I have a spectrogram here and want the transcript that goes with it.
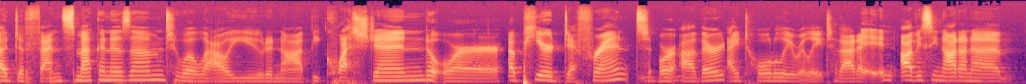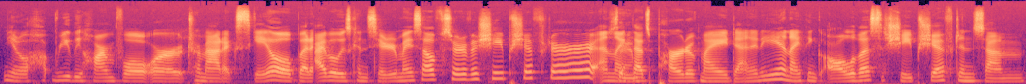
A defense mechanism to allow you to not be questioned or appear different mm-hmm. or other. I totally relate to that. And obviously not on a you know, really harmful or traumatic scale, but I've always considered myself sort of a shapeshifter and like Same. that's part of my identity and I think all of us shapeshift in some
